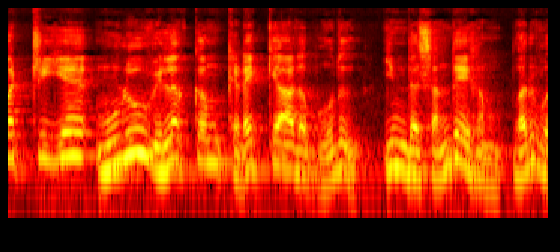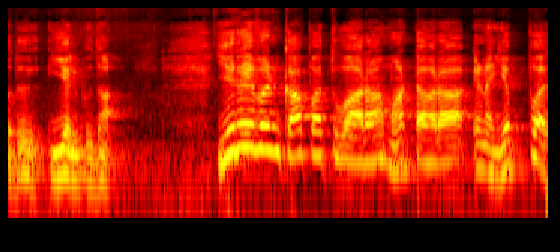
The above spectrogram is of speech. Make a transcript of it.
பற்றிய முழு விளக்கம் கிடைக்காத போது இந்த சந்தேகம் வருவது இயல்புதான். இறைவன் காப்பாற்றுவாரா மாட்டாரா என எப்ப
